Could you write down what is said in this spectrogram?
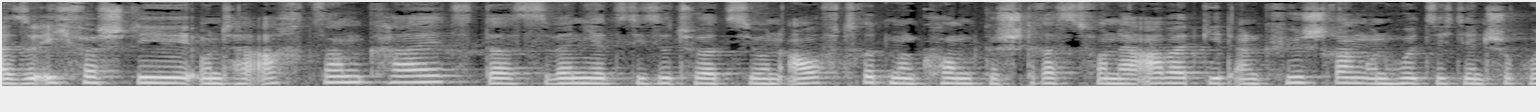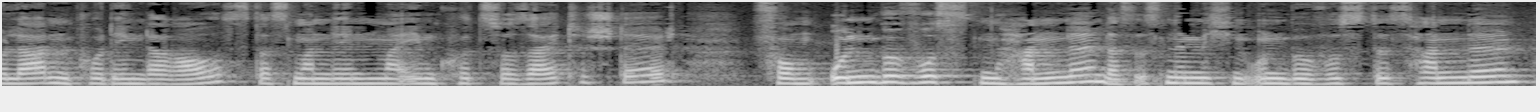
Also ich verstehe unter Achtsamkeit, dass wenn jetzt die Situation auftritt, man kommt gestresst von der Arbeit, geht an den Kühlschrank und holt sich den Schokoladenpudding da raus, dass man den mal eben kurz zur Seite stellt. Vom unbewussten Handeln, das ist nämlich ein unbewusstes Handeln.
